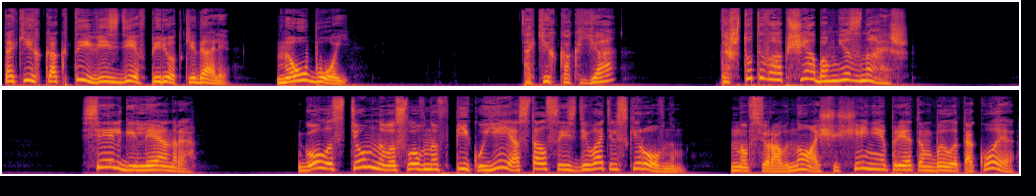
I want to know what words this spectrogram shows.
Таких, как ты, везде вперед кидали. На убой. Таких, как я — да что ты вообще обо мне знаешь? Сельги Ленра. Голос темного, словно в пику ей, остался издевательски ровным, но все равно ощущение при этом было такое,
